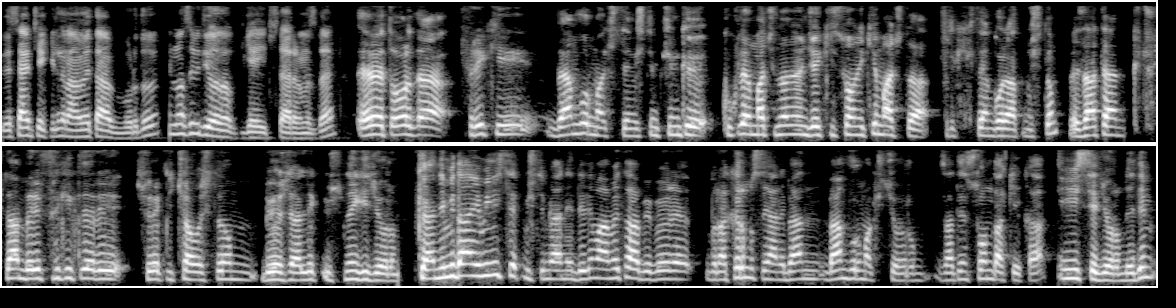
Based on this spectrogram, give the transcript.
ve sen çekildin Ahmet abi vurdu. Nasıl bir diyalog geçti aramızda? Evet orada friki ben vurmak istemiştim. Çünkü Kuklen maçından önceki son iki maçta frikikten gol atmıştım. Ve zaten küçükten beri frikikleri sürekli çalıştığım bir özellik üstüne gidiyorum. Kendimi daha emin hissetmiştim yani dedim Ahmet abi böyle bırakır mısın yani ben ben vurmak istiyorum. Zaten son dakika iyi hissediyorum dedim.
